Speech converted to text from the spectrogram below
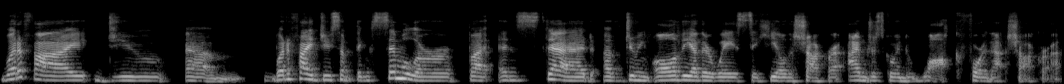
what if I do, um, what if I do something similar, but instead of doing all of the other ways to heal the chakra, I'm just going to walk for that chakra.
